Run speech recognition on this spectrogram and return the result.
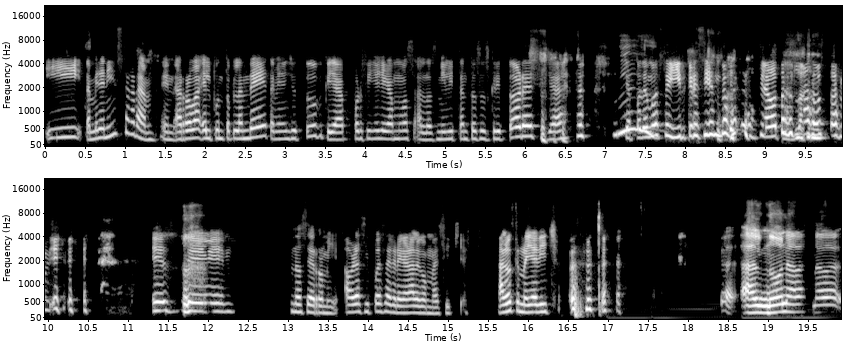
Y también en Instagram, en arroba el punto plan D, también en YouTube, que ya por fin ya llegamos a los mil y tantos suscriptores, ya, ya podemos seguir creciendo hacia otros lados también. Este, no sé, Romy, ahora sí puedes agregar algo más si quieres. Algo que no haya dicho. no, nada, nada.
